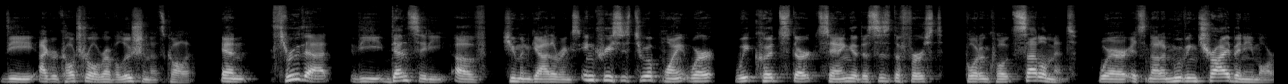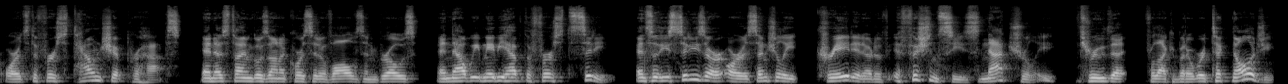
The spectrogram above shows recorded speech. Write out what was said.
the agricultural revolution, let's call it. And through that, the density of human gatherings increases to a point where we could start saying that this is the first quote unquote settlement, where it's not a moving tribe anymore, or it's the first township perhaps. And as time goes on, of course, it evolves and grows. And now we maybe have the first city. And so these cities are, are essentially created out of efficiencies naturally through the, for lack of a better word, technology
